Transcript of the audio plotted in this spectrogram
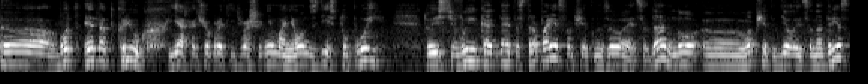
э, вот этот крюк, я хочу обратить ваше внимание, он здесь тупой, то есть вы, когда это стропорез вообще это называется, да, но э, вообще это делается надрез,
